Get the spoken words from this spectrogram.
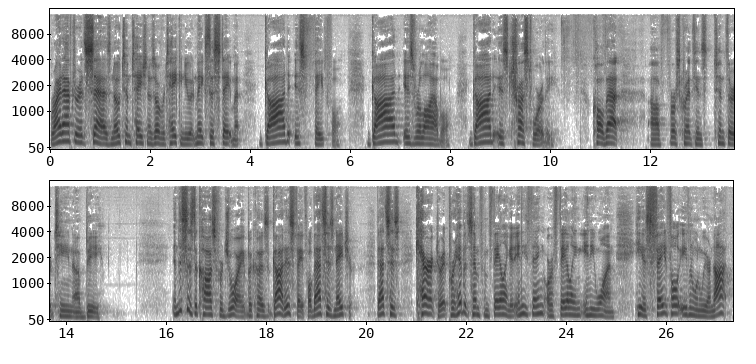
Right after it says, no temptation has overtaken you, it makes this statement, God is faithful. God is reliable. God is trustworthy. Call that uh, 1 Corinthians 10.13 uh, b. And this is the cause for joy because God is faithful. That's his nature. That's his character. It prohibits him from failing at anything or failing anyone. He is faithful even when we are not.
